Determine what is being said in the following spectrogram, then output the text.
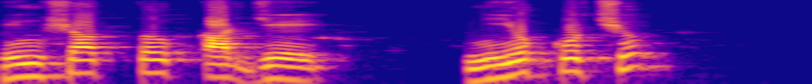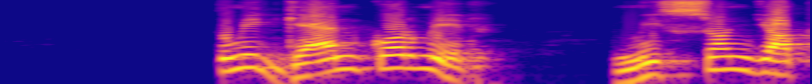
হিংসাত্মক কার্যে নিয়োগ করছ? তুমি জ্ঞান কর্মের মিশ্রণজাত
